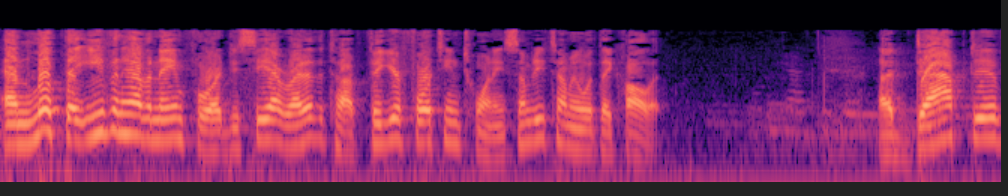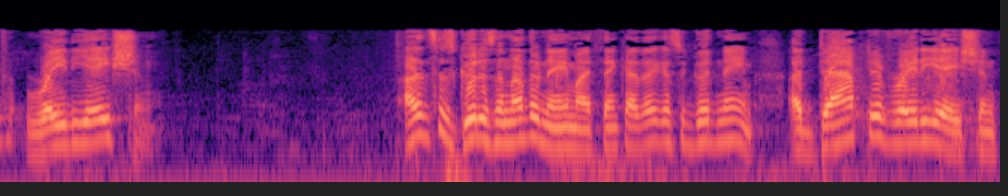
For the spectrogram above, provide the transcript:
and look, they even have a name for it. Do you see that right at the top? Figure 1420. Somebody tell me what they call it. Adaptive radiation. Uh, that's as good as another name, I think. I think it's a good name. Adaptive radiation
